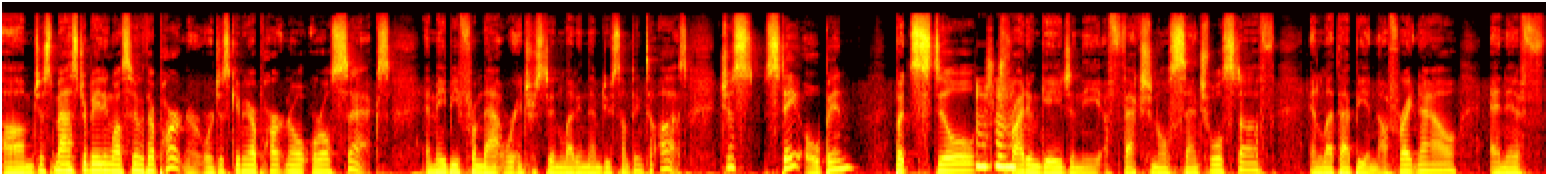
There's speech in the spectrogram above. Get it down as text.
um, just masturbating while sitting with our partner or just giving our partner oral sex. And maybe from that we're interested in letting them do something to us. Just stay open but still Mhm. try to engage in the affectional sensual stuff and let that be enough right now. And if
